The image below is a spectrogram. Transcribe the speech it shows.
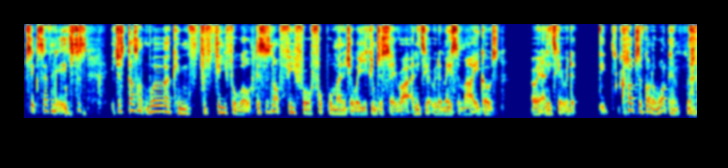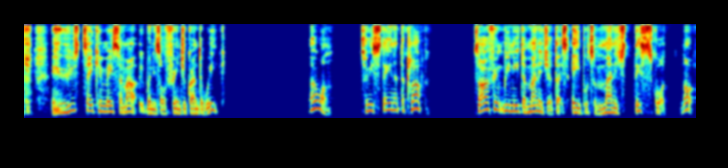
six, seven years. It's just, it just doesn't work in FIFA world. This is not FIFA or football manager where you can just say, right, I need to get rid of Mason Mount. He goes, all right, I need to get rid of, clubs have got to want him. who's taking Mason Mount when he's on 300 grand a week? No one. So he's staying at the club. So I think we need a manager that's able to manage this squad. Not,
